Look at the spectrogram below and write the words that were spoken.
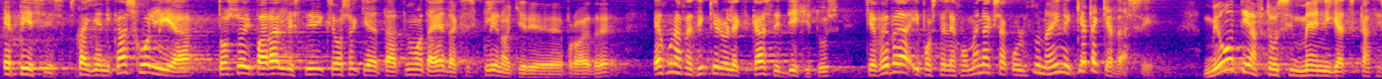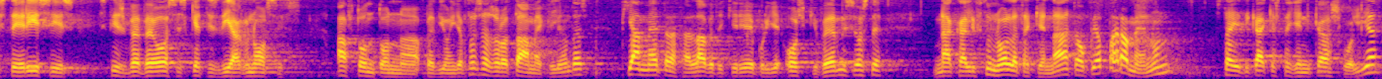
Επίσης, στα γενικά σχολεία, τόσο η παράλληλη στήριξη όσο και τα τμήματα ένταξης, κλείνω κύριε Πρόεδρε, έχουν αφαιθεί κυριολεκτικά στην τύχη τους και βέβαια υποστελεχωμένα εξακολουθούν να είναι και τα κεδασί. Με ό,τι αυτό σημαίνει για τις καθυστερήσεις στις βεβαιώσεις και τις διαγνώσεις αυτών των παιδιών. Γι' αυτό σας ρωτάμε κλείνοντας, ποια μέτρα θα λάβετε κυρία Υπουργέ ως κυβέρνηση ώστε να καλυφθούν όλα τα κενά τα οποία παραμένουν στα ειδικά και στα γενικά σχολεία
